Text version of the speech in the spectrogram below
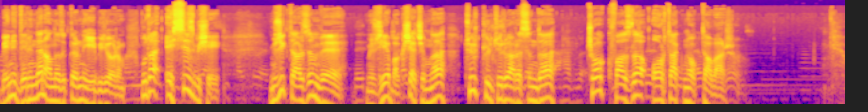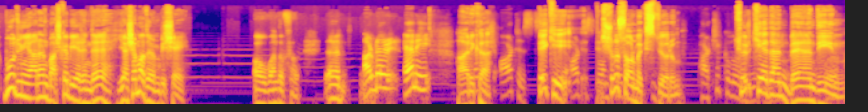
beni derinden anladıklarını iyi biliyorum. Bu da eşsiz bir şey. Müzik tarzım ve müziğe bakış açımla Türk kültürü arasında çok fazla ortak nokta var. Bu dünyanın başka bir yerinde yaşamadığım bir şey. Oh, wonderful. Uh, are there any Harika. Peki şunu sormak istiyorum. Türkiye'den beğendiğin,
